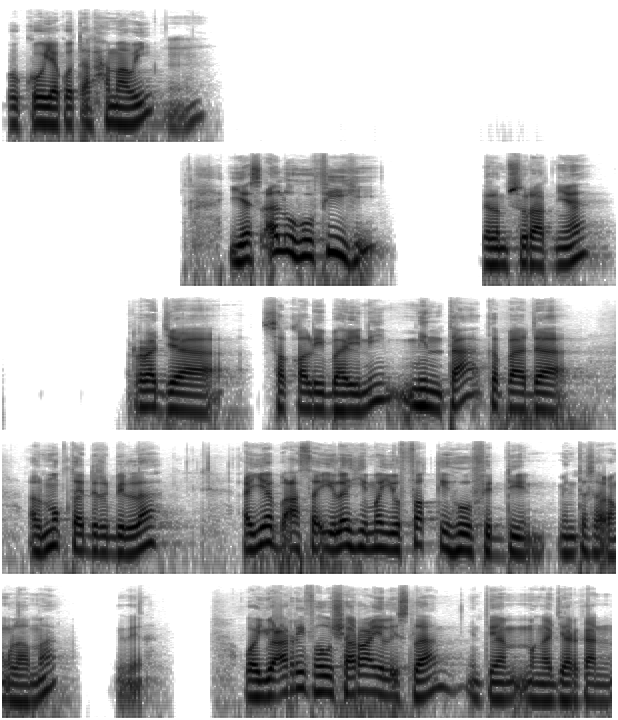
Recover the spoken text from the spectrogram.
buku Yakut Al-Hamawi. Hmm. Yas'aluhu fihi dalam suratnya Raja Sakalibah ini minta kepada Al-Muqtadir billah ayyab asa ilahi ma yufaqihu fid din. Minta seorang ulama gitu ya wa yu'arrifahu syara'il Islam itu yang mengajarkan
